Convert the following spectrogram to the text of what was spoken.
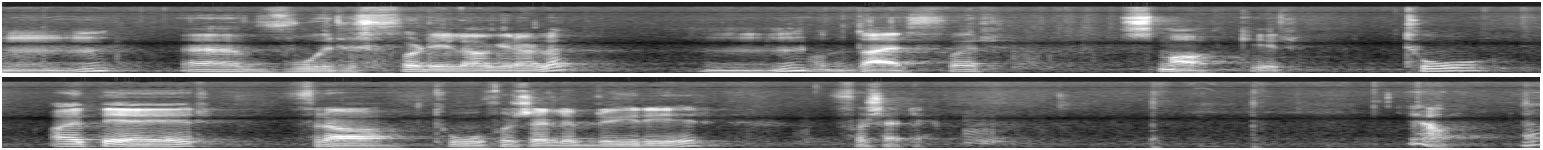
Eh, hvorfor de lager ølet. Og derfor smaker to IPA-er fra to forskjellige bryggerier forskjellig. ja. Ja.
